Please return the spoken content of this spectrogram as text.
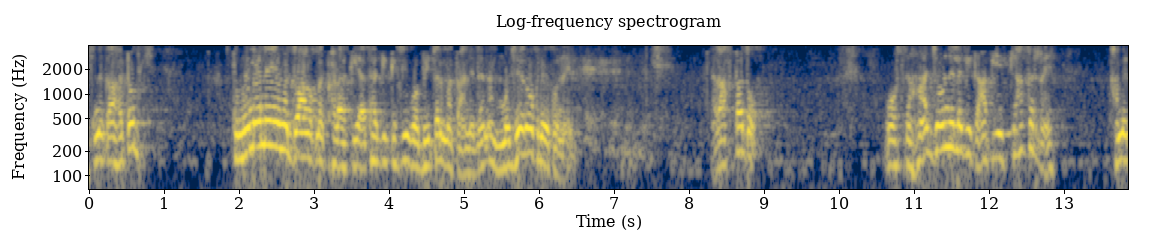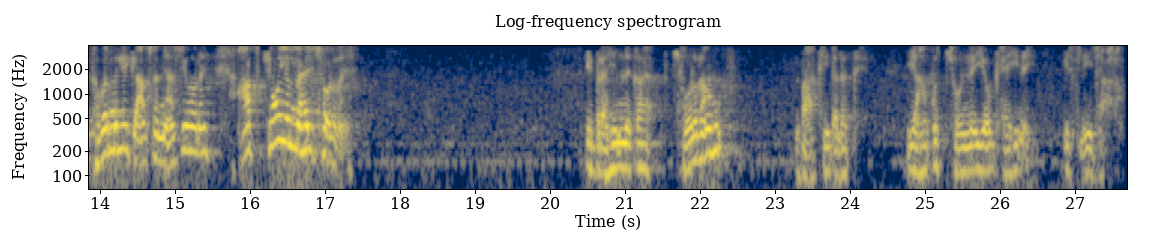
उसने कहा, हटो भी। तुम्हें मैंने यहाँ द्वार में खड़ा किया था कि किसी को भीतर मत आने देना, मुझे रोकने को नहीं। रास्ता तो वो उससे हाथ जोड़ने लगे कि आप ये क्या कर रहे हैं? हमें खबर मिली कि आप सन्यासी हो रहे हैं। आप क्यों ये महल छोड़ रहे हैं? इब्राहिम ने कहा, छोड़ रहा हूँ। बात ही गलत है। यहाँ कुछ छोड़ने योग्य है ही नहीं, इसलिए जा रहा हूँ।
